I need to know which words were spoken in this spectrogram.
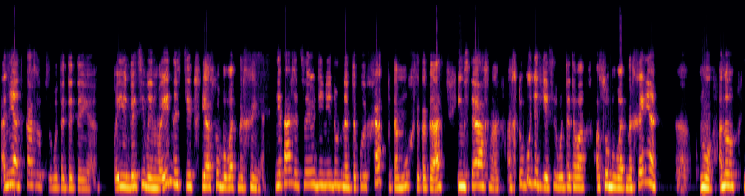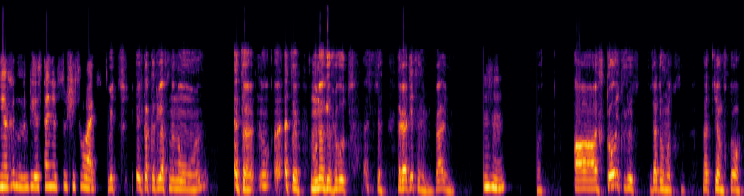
они откажутся вот от этой прерогативы инвалидности и особого отношения. Мне кажется, люди не идут на такой шаг, потому что как раз им страшно. А что будет, если вот этого особого отношения э, ну, оно неожиданно перестанет существовать. Ведь, э, как известно, ну, это, ну, это многие живут с родителями, правильно? Угу. А что если задуматься над тем, что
